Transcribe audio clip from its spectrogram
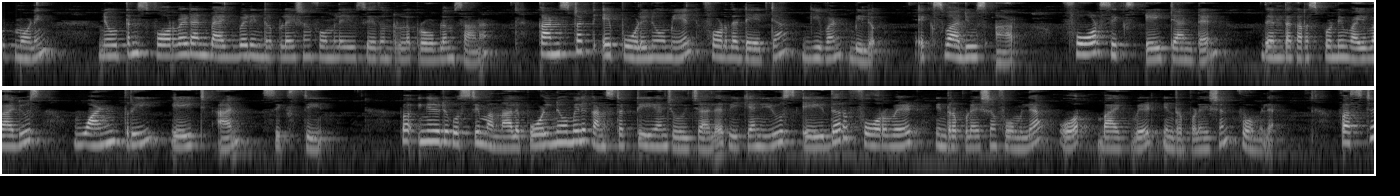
Good morning. Newton's forward and backward interpolation formula use ചെയ്തുകൊണ്ടുള്ള പ്രോബ്ലംസ് ആണ്. Construct a polynomial for the data given below. X values are four six eight and ten then the corresponding y values one three eight and sixteen അപ്പോൾ ഇങ്ങനെ ഒരു ക്വസ്റ്റ്യൻ വന്നാൽ പോളിനോമിയൽ കൺസ്ട്രക്ട് ചെയ്യാൻ ചോദിച്ചാൽ we can use either forward interpolation formula or backward interpolation formula first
